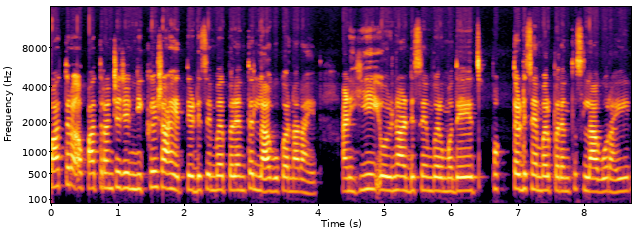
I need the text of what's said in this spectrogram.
पात्र अपात्रांचे जे निकष आहेत ते डिसेंबरपर्यंत लागू करणार आहेत. आणि ही योजना डिसेंबरमध्येच फक्त डिसेंबरपर्यंतच लागू राहील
